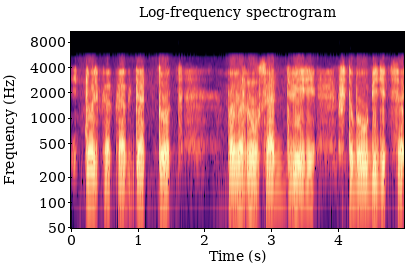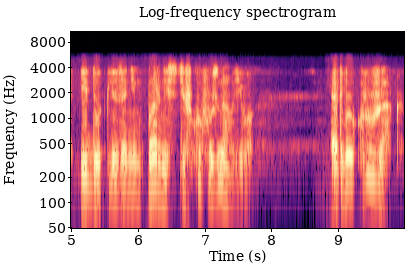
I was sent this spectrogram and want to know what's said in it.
И только когда тот повернулся от двери, чтобы убедиться, идут ли за ним парни, Стешков узнал его. Это был кружак.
